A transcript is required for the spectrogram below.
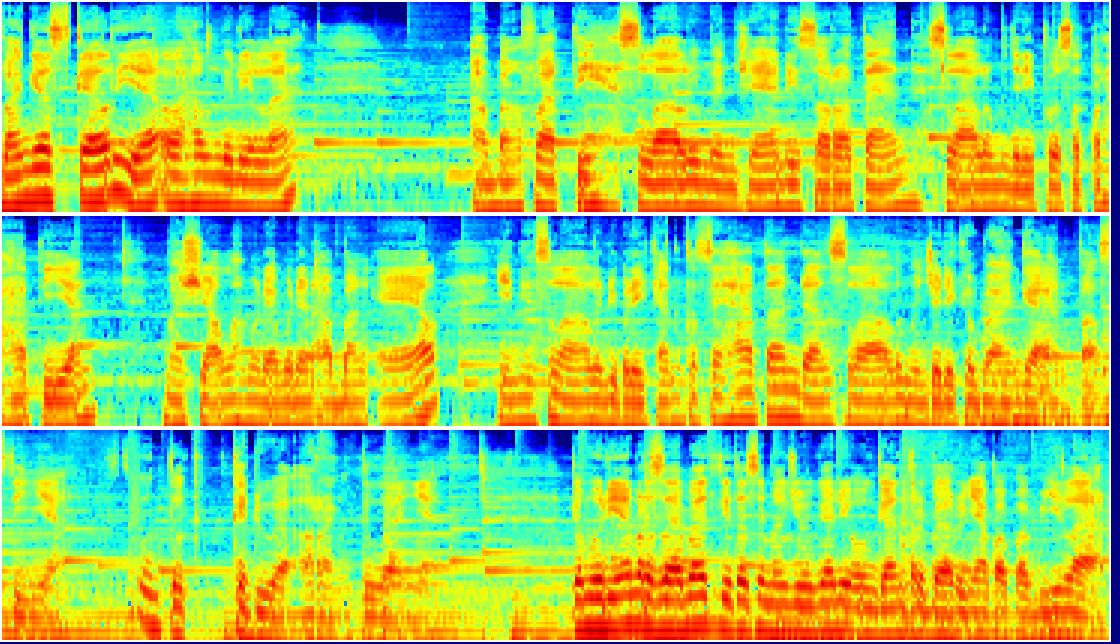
Bangga sekali ya, Alhamdulillah. Abang Fatih selalu menjadi sorotan, selalu menjadi pusat perhatian. Masya Allah mudah-mudahan Abang El ini selalu diberikan kesehatan dan selalu menjadi kebanggaan pastinya untuk kedua orang tuanya. Kemudian persahabat kita simak juga di unggahan terbarunya Papa Bilar.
